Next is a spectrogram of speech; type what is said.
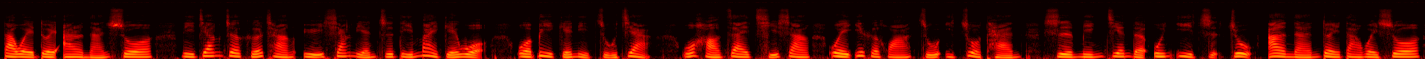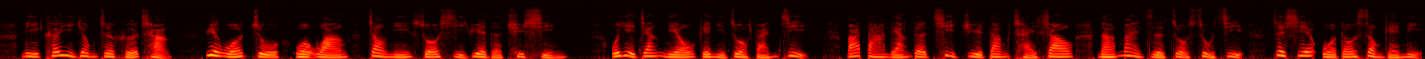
大卫对阿尔南说：“你将这河场与相连之地卖给我，我必给你足价，我好在其上为耶和华筑一座坛，使民间的瘟疫止住。”阿尔南对大卫说：“你可以用这河场，愿我主我王照你所喜悦的去行。”我也将牛给你做燔祭，把打粮的器具当柴烧，拿麦子做素祭，这些我都送给你。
